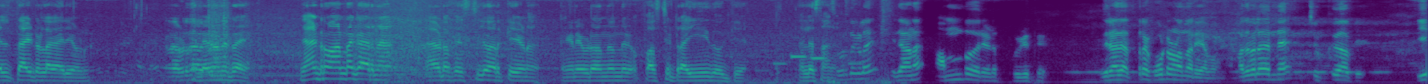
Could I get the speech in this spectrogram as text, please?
ഹെൽത്തായിട്ടുള്ള കാര്യമാണ്. എല്ലാവരും ട്രൈ ഞാൻ ട്രിവാൻഡ്രക്കാരനാണ് അവിടെ ഫെസ്റ്റിൽ വർക്ക് ചെയ്യണം. അങ്ങനെ ഇവിടെ വന്ന് ഫസ്റ്റ് ട്രൈ ചെയ്ത് നോക്കിയ. നല്ല സാധനം. സുഹൃത്തുക്കളെ ഇതാണ് അമ്പത് രൂപയുടെ പുഴുക്ക്. ഇതിനകത്ത് എത്ര കൂട്ടണമെന്ന് അറിയാമോ? അതുപോലെ തന്നെ ചുക്ക് കാപ്പി. ഈ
